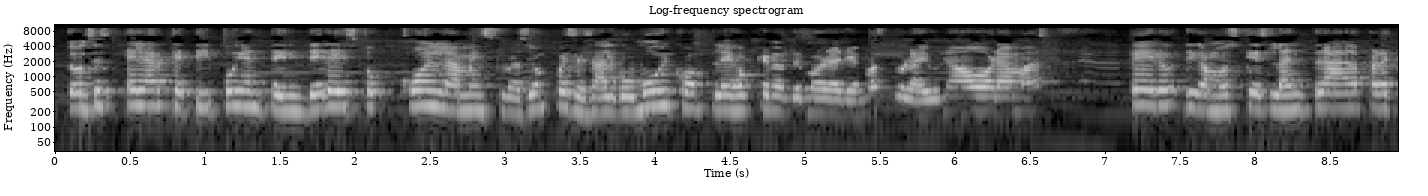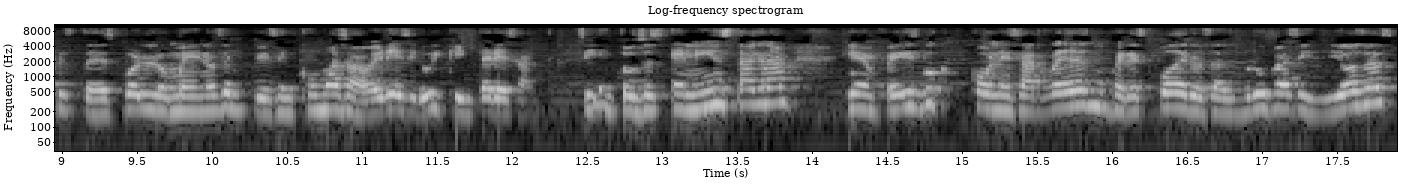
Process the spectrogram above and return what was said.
Entonces el arquetipo y entender esto con la menstruación, pues es algo muy complejo que nos demoraríamos por ahí una hora más pero digamos que es la entrada para que ustedes por lo menos empiecen como a saber y decir, uy, qué interesante. ¿Sí? Entonces en Instagram y en Facebook con esas redes Mujeres Poderosas, Brujas y Diosas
